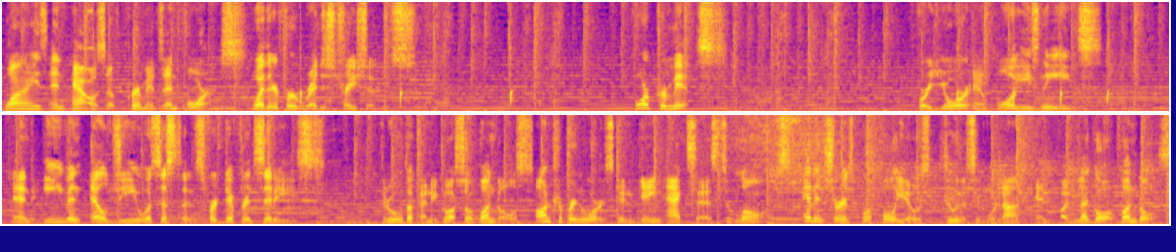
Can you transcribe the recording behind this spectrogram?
why's, and how's of permits and forms, whether for registrations, for permits, for your employees' needs, and even LGU assistance for different cities. Through the Kanegosyo bundles, entrepreneurs can gain access to loans and insurance portfolios through the Simula and Paglago bundles.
